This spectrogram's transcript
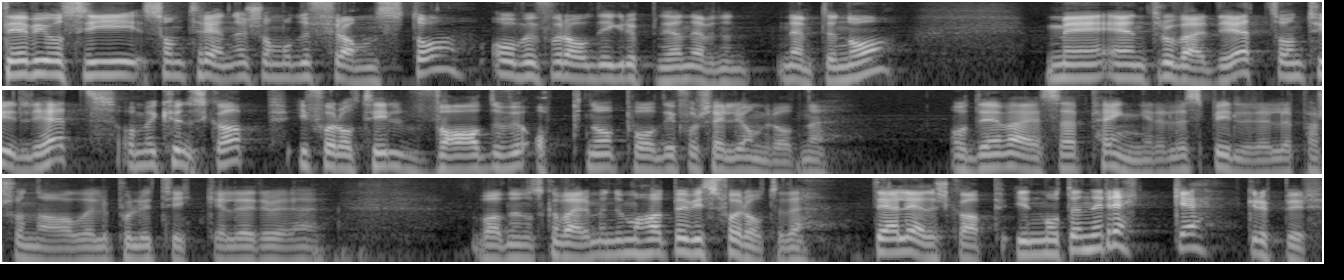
Det vil jo si, som trener så må du framstå overfor alle de gruppene jeg nevnte nå, med en troverdighet og en tydelighet og med kunnskap i forhold til hva du vil oppnå på de forskjellige områdene. Og det være seg penger eller spillere eller personal eller politikk eller eh, hva det nå skal være. Men du må ha et bevisst forhold til det. Det er lederskap inn mot en rekke grupper.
